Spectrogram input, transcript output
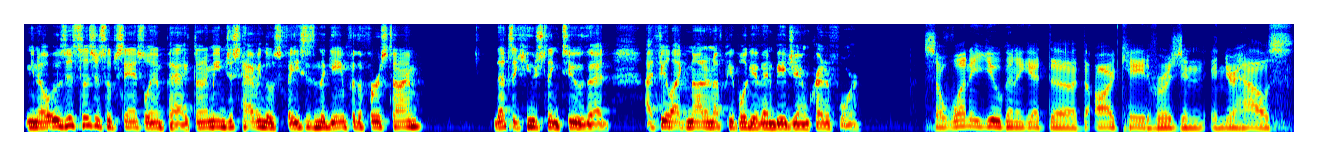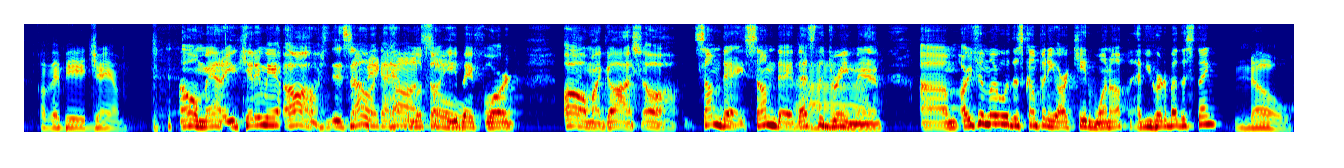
you know, it was just such a substantial impact. And I mean, just having those faces in the game for the first time, that's a huge thing too that I feel like not enough people give NBA Jam credit for. So when are you gonna get the the arcade version in your house of NBA Jam? Oh man, are you kidding me? Oh, it's not like I haven't looked on eBay for it. Oh my gosh. Oh, someday, someday. That's the dream, man. Um, are you familiar with this company, Arcade One Up? Have you heard about this thing? No.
